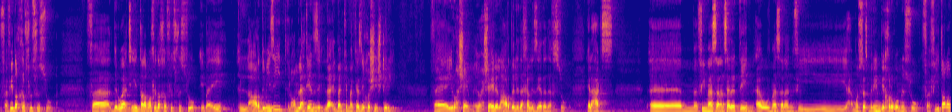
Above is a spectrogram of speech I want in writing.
ففي ضخ فلوس في السوق. فدلوقتي طالما في ضخ فلوس في السوق يبقى إيه؟ العرض بيزيد العملة هتنزل. لا البنك المركزي يخش يشتري. فيروح شايل يروح شايل العرض اللي دخل الزياده ده في السوق. العكس في مثلا سداد دين أو مثلا في مستثمرين بيخرجوا من السوق ففي طلب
